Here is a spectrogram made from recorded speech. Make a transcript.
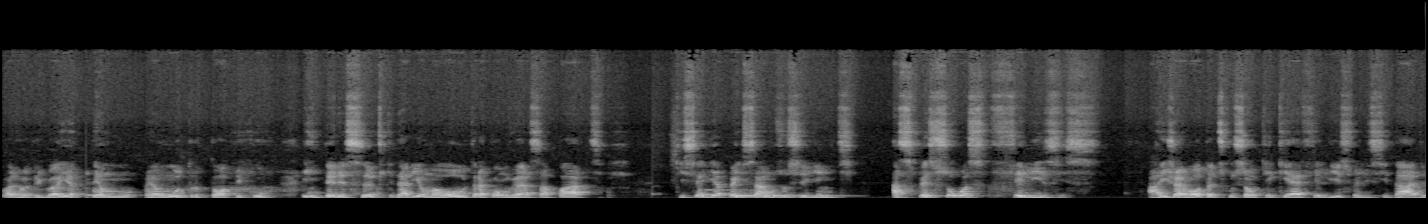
Olha, Rodrigo, aí é um, é um outro tópico interessante que daria uma outra conversa à parte, que seria pensarmos o seguinte: as pessoas felizes. Aí já é uma outra discussão o que é feliz, felicidade,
